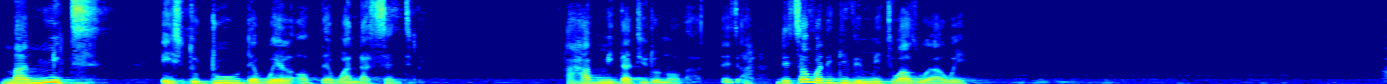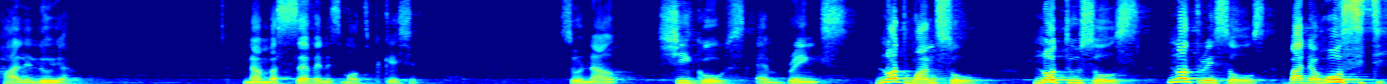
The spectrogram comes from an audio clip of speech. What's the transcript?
my meat is to do the will of the one that sent me. I have meat that you don't know about. Ah, did somebody give you meat whilst we were away? Hallelujah. Number seven is multiplication. So now she goes and brings not one soul, not two souls, not three souls, but the whole city.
